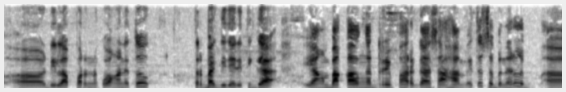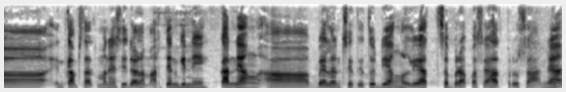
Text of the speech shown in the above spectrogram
uh, di laporan keuangan itu terbagi jadi tiga. Yang bakal ngedrive harga saham itu sebenarnya uh, income statementnya sih dalam artian gini, kan yang uh, balance sheet itu dia ngelihat seberapa sehat perusahaannya.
